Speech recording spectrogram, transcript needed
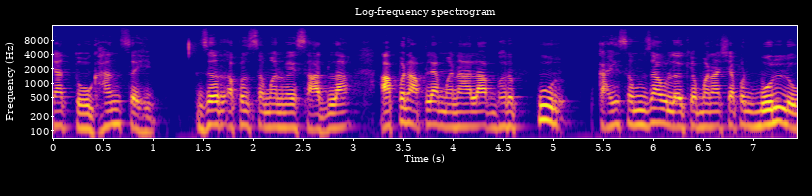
या दोघांचंही जर आपण समन्वय साधला आपण आपल्या मनाला भरपूर काही समजावलं किंवा मनाशी आपण बोललो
